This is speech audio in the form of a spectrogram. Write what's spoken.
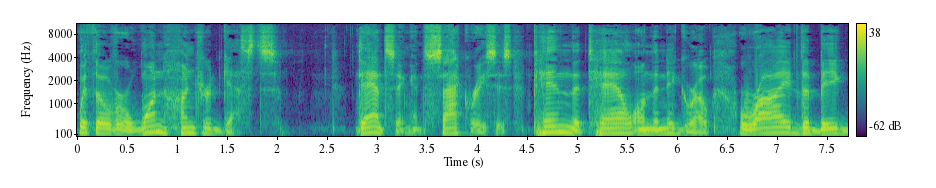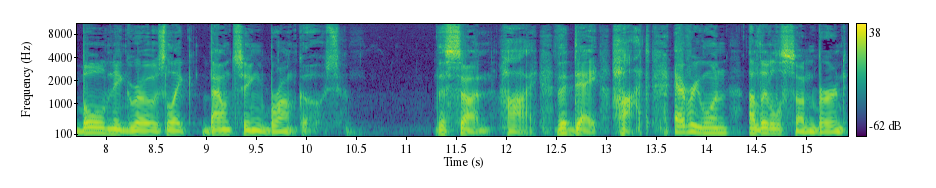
with over 100 guests. Dancing and sack races, pin the tail on the Negro, ride the big bull Negroes like bouncing broncos. The sun high, the day hot, everyone a little sunburned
